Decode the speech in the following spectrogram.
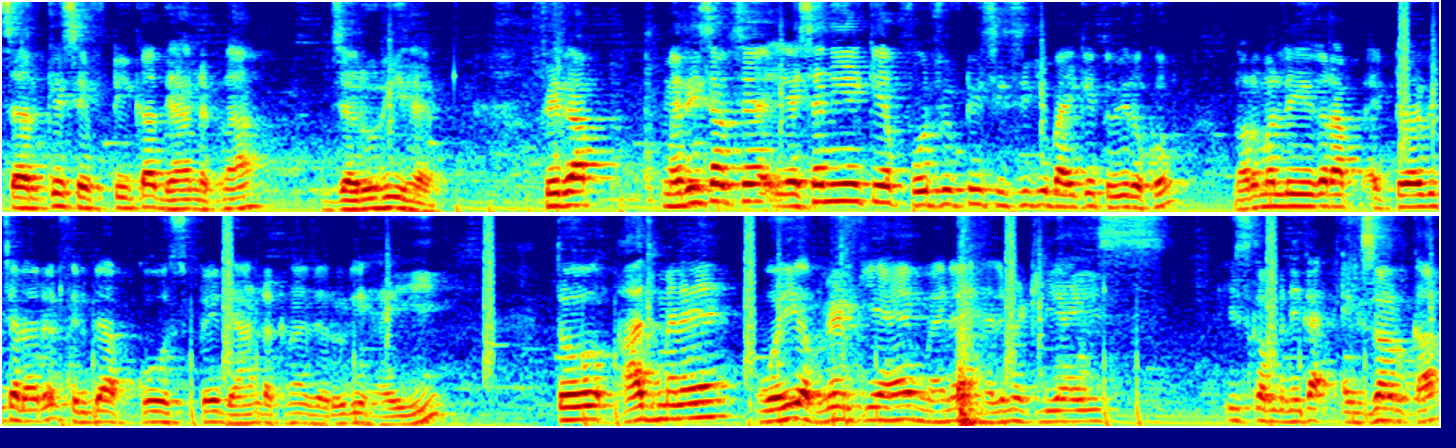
सर के सेफ्टी का ध्यान रखना ज़रूरी है। फिर आप, मेरे हिसाब से ऐसा नहीं है कि आप 450 सीसी की बाइक है तो ही रखो। नॉर्मली अगर आप एक्टिवा भी चला रहे हो, फिर भी आपको उस पर ध्यान रखना ज़रूरी है ही। तो आज मैंने वही अपग्रेड किया है। मैंने हेलमेट लिया है इस इस कंपनी का एग्जॉर का।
